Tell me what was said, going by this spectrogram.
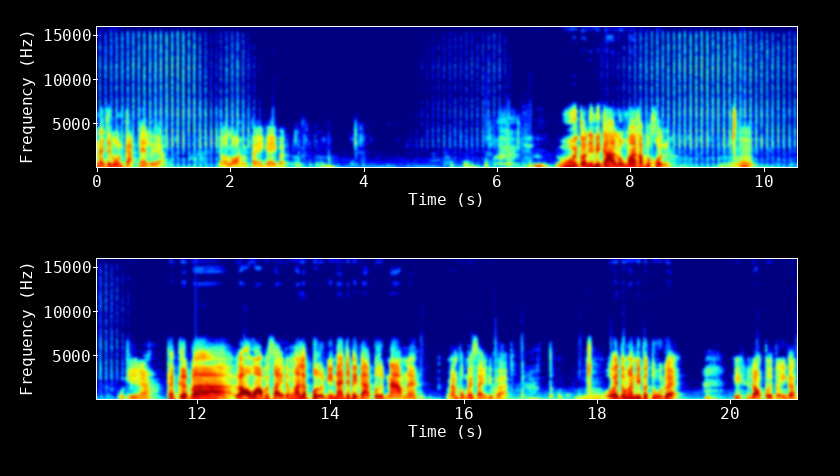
น่าจะโดนกัดแน่เลยอะเดี๋ยวรอให้มันไปไกลก่อน อุ้ยตอนนี้ไม่กล้าลงมากครับทุกคนอืมโอเคนะ ถ้าเกิดว่าเราเอาวาล์วไปใส่ตรงนั้นแล้วเปิดนี่น่าจะเป็นการเปิดน้ำนะ งั้นผมไม่ใส่ดีกว่าอืม โอ้ยตรงนั้นมีประตูด้วยโอเคเดี๋ยวลองเปิดตรงนี้ก่อน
